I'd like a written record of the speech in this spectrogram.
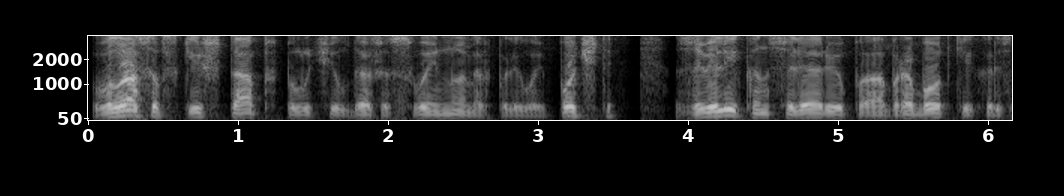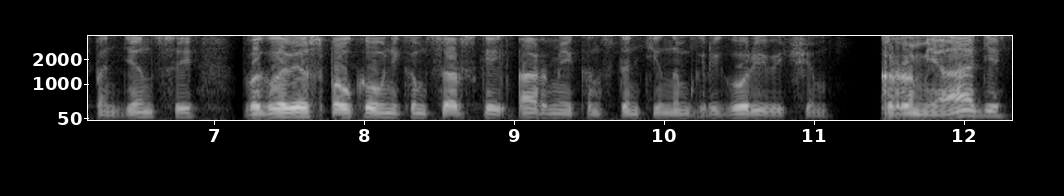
Власовский штаб получил даже свой номер полевой почты, завели канцелярию по обработке корреспонденции во главе с полковником царской армии Константином Григорьевичем Кромиади,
